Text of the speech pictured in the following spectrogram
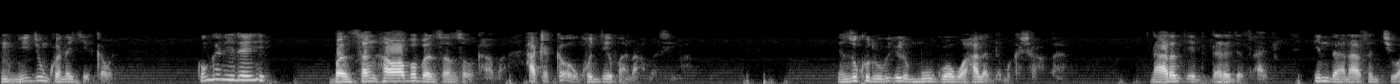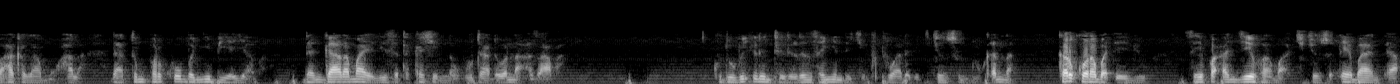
ni jin ku nake kawai. Kun gani dai ban san hawa ba ban san sauka ba. Haka kawai kun jefa na a masifa. Yanzu ku dubi irin muguwar wahalar da muka sha baya. Na rantse da darajar tsafi inda na san cewa haka za mu wahala. Da tun farko ban yi biyayya ba dan gara ma Elisa ta kashe na huta da wannan azaba. Ku dubi irin tiririn sanyin da ke fitowa daga cikin sundukan nan. Kar ku raba ɗaya biyu. Sai fa an jefa mu a cikin su ɗaya bayan ɗaya.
